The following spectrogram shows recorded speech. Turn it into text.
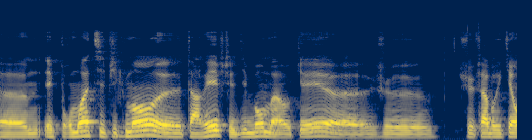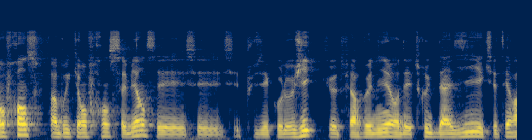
Euh, et pour moi, typiquement, euh, tu arrives, tu te dis, bon, bah, ok, je je vais fabriquer en France. Fabriquer en France, c'est bien, c'est plus écologique que de faire venir des trucs d'Asie, etc.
